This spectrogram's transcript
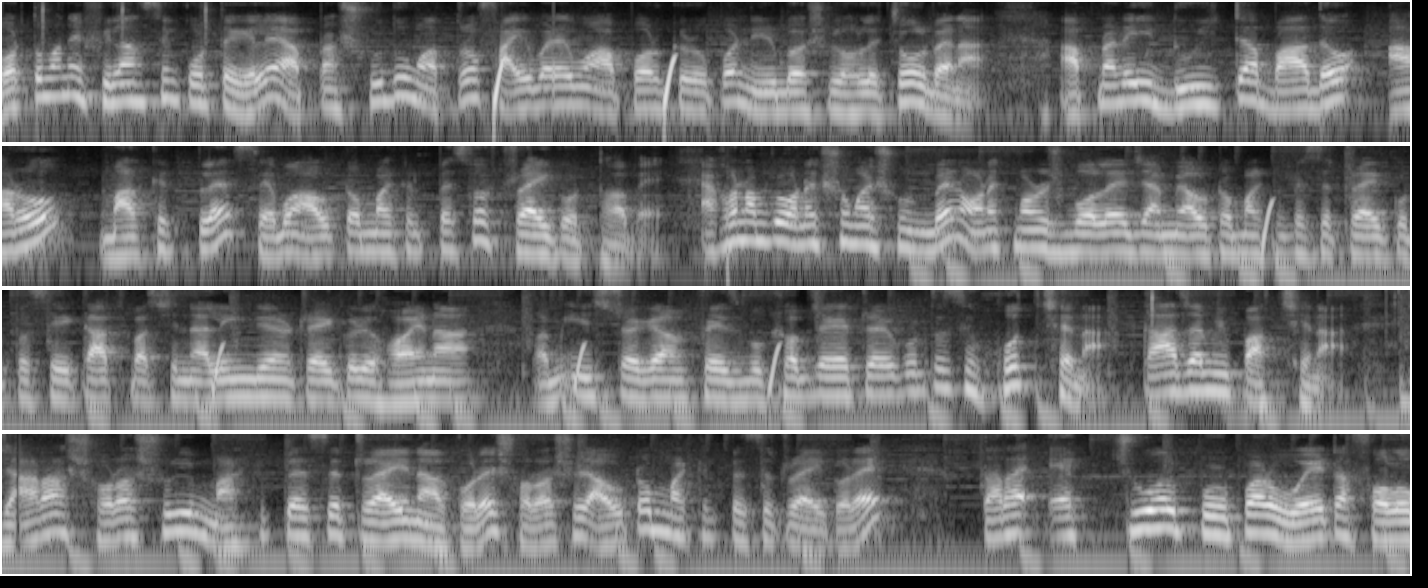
বর্তমানে ফ্রিলান্সিং করতে গেলে আপনার শুধুমাত্র ফাইবার এবং আপওয়ার্কের উপর নির্ভরশীল হলে চলবে না। আপনার এই দুইটা বাদেও আরও মার্কেট প্লেস এবং আউট অফ মার্কেট প্লেসও ট্রাই করতে হবে। এখন আপনি অনেক সময় শুনবেন, অনেক মানুষ বলে যে আমি আউট অফ মার্কেট প্লেসে ট্রাই করতেছি, কাজ পাচ্ছি না লিঙ্কডিনে ট্রাই করি, হয় না আমি ইনস্টাগ্রাম ফেসবুক সব জায়গায় ট্রাই করতেছি, হচ্ছে না, কাজ আমি পাচ্ছি না। যারা সরাসরি মার্কেট প্লেসে ট্রাই না করে, সরাসরি আউট অফ মার্কেট প্লেসে ট্রাই করে তারা অ্যাকচুয়াল প্রপার ওয়েটা ফলো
